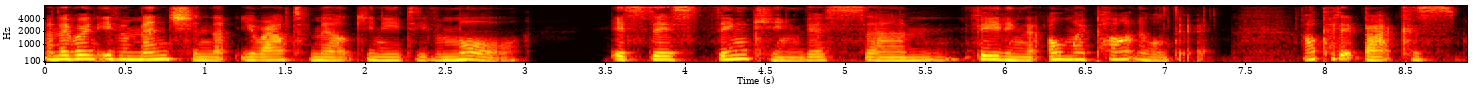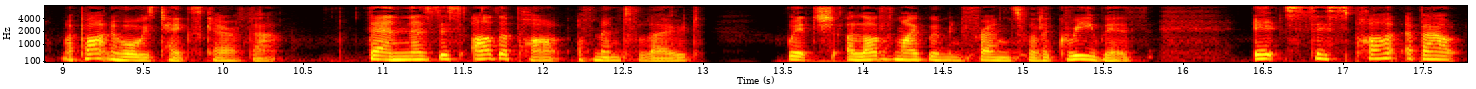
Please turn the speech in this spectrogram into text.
and they won't even mention that you're out of milk, you need even more. It's this thinking, this um, feeling that, oh, my partner will do it. I'll put it back because my partner always takes care of that. Then there's this other part of mental load, which a lot of my women friends will agree with. it's this part about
